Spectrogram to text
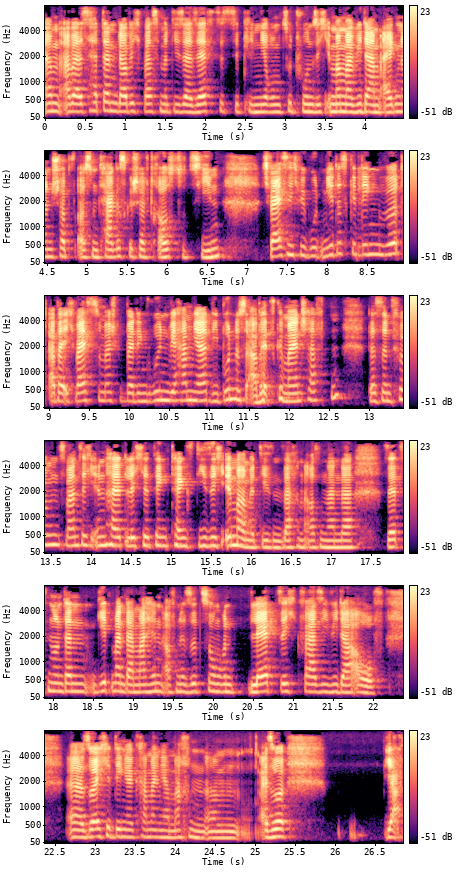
Ähm, aber es hat dann, glaube ich, was mit dieser Selbstdisziplinierung zu tun, sich immer mal wieder am eigenen Schopf aus dem Tagesgeschäft rauszuziehen. Ich weiß nicht, wie gut mir das gelingen wird, aber ich weiß zum Beispiel bei den Grünen, wir haben ja die Bundesarbeitsgemeinschaften. Das sind 25 inhaltliche Thinktanks, die sich immer mit diesen Sachen auseinandersetzen. Und dann geht man da mal hin auf eine Sitzung und lädt sich quasi wieder auf. Äh, solche Dinge kann man ja machen. Ähm, also ja,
